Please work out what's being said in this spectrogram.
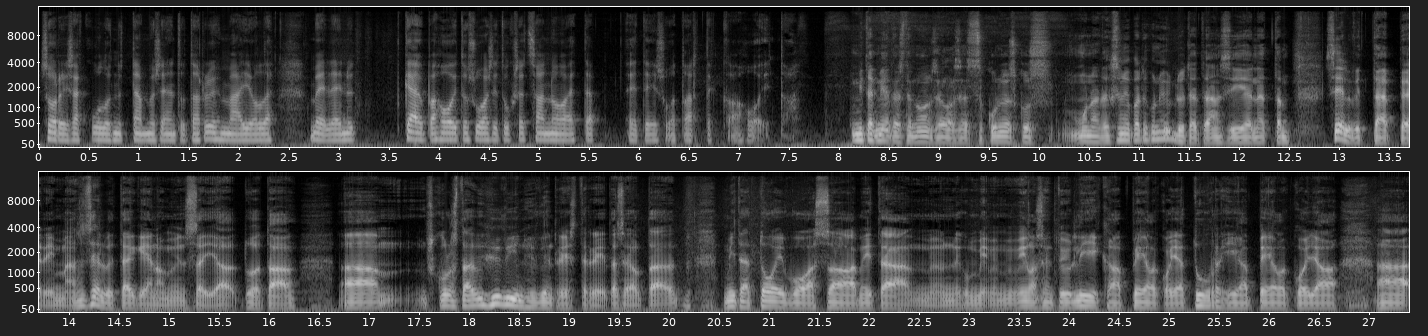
sori sä kuulut nyt tämmöiseen tota ryhmään, jolle meille ei nyt käypä hoitosuositukset sanoa, että et ei sua tarvitsekaan hoitaa. Mitä mieltä sitten on sellaisessa, kun joskus mun jopa niin yllytetään siihen, että selvittää perimään, se selvittää genominsa ja tuota, Ähm, se kuulostaa hyvin, hyvin ristiriitaiselta, mitä toivoa saa, mitä, niin kuin, milloin syntyy liikaa pelkoja, turhia pelkoja, ää,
